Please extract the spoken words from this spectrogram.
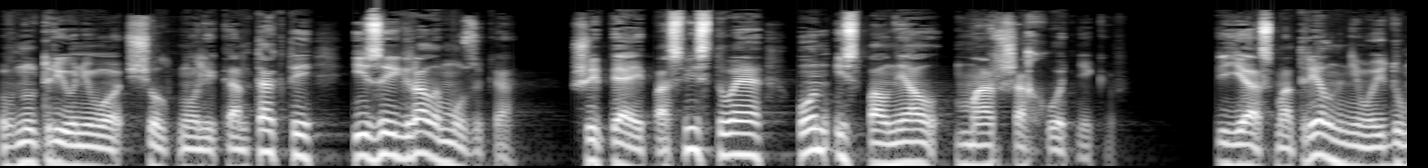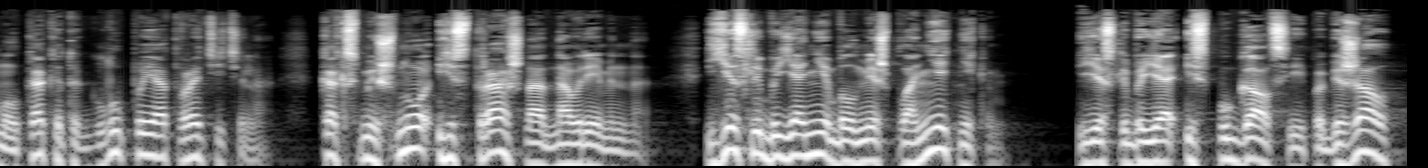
Внутри у него щелкнули контакты и заиграла музыка. Шипя и посвистывая, он исполнял марш охотников. Я смотрел на него и думал, как это глупо и отвратительно, как смешно и страшно одновременно. Если бы я не был межпланетником, если бы я испугался и побежал,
